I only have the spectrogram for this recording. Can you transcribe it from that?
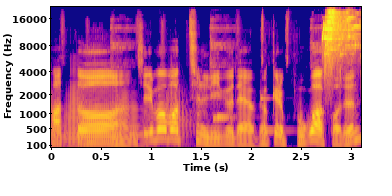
봤던 실버 버튼 리뷰 내가 몇 개를 보고 왔거든?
